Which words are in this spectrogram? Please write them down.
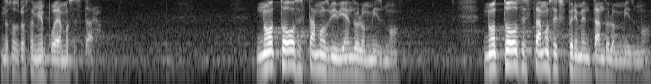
nosotros también podemos estar. No todos estamos viviendo lo mismo, no todos estamos experimentando lo mismo.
